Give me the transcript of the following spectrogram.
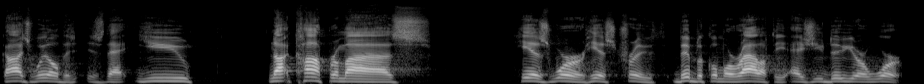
God's will is that you not compromise His word, His truth, biblical morality as you do your work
